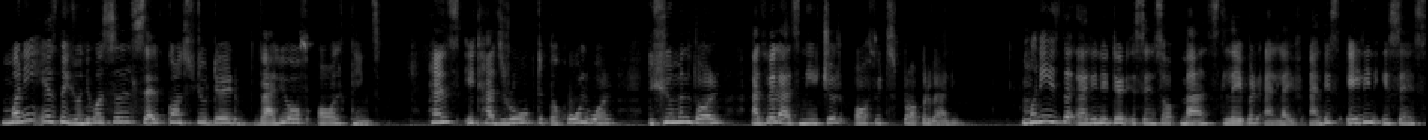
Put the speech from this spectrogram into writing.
Money is the universal self constituted value of all things. Hence, it has robbed the whole world, the human world, as well as nature, of its proper value. Money is the alienated essence of man's labor and life, and this alien essence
